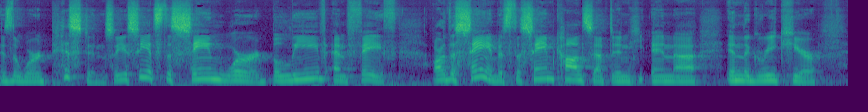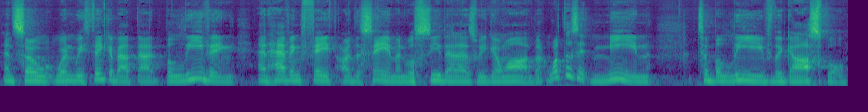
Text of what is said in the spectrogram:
is the word piston. So you see, it's the same word. Believe and faith are the same. It's the same concept in, in, uh, in the Greek here. And so when we think about that, believing and having faith are the same, and we'll see that as we go on. But what does it mean to believe the gospel?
